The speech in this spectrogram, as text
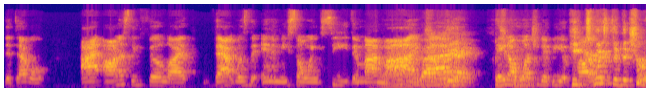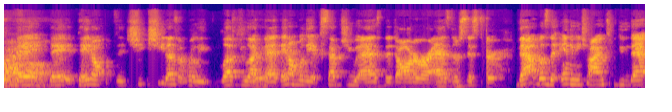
the devil. I honestly feel like that was the enemy sowing seeds in my Right. mind. Right. Yeah. They don't want you to be a He part. twisted the truth. Right. They, they they don't. She she doesn't really love you like Yeah. that. They don't really accept you as the daughter or as their mm-hmm. sister. That was the enemy trying to do that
